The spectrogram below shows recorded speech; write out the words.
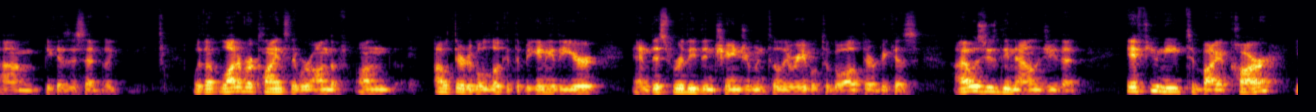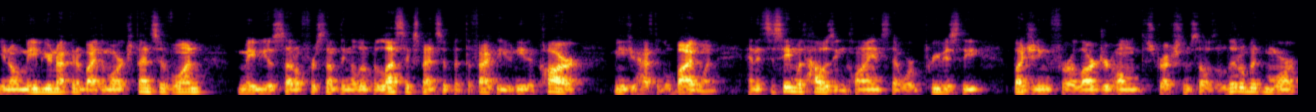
Um, because I said, like, with a lot of our clients that were on the on out there to go look at the beginning of the year, and this really didn't change them until they were able to go out there. Because I always use the analogy that if you need to buy a car, you know, maybe you're not going to buy the more expensive one maybe you'll settle for something a little bit less expensive, but the fact that you need a car means you have to go buy one. And it's the same with housing. Clients that were previously budgeting for a larger home to stretch themselves a little bit more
